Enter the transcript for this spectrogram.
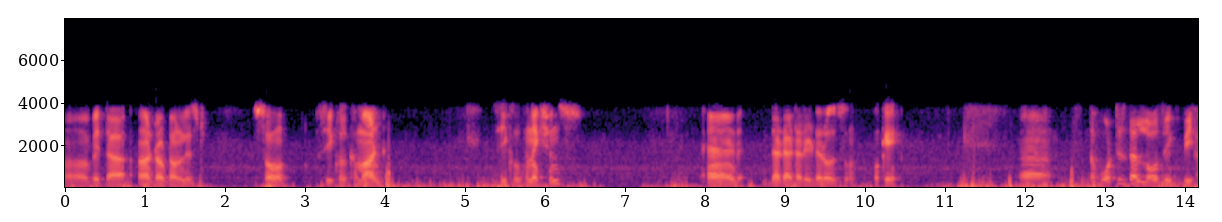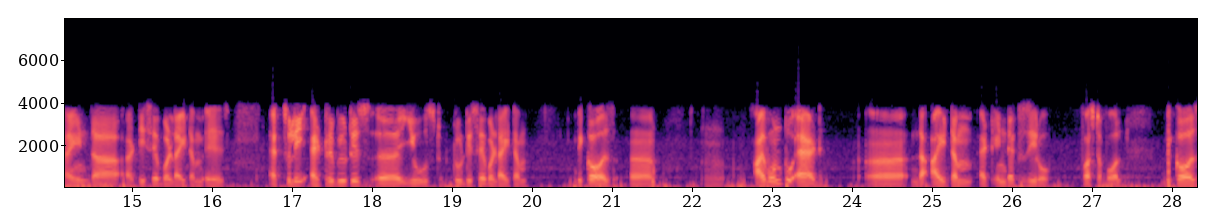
uh, with the drop down list. So SQL command SQL connections and the data reader also. Okay. Uh, the what is the logic behind the uh, disabled item is actually attribute is uh, used to disabled item because Mm. I want to add uh, the item at index 0 first of all because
